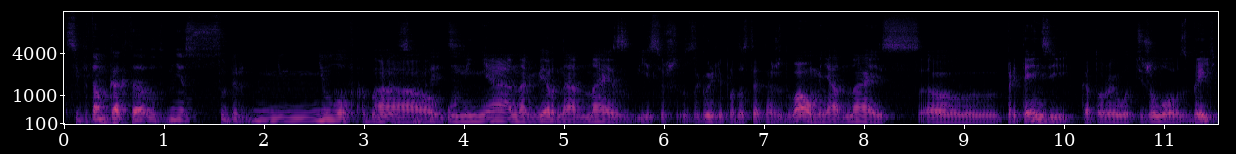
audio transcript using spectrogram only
Типа там как-то вот мне супер неловко было А, смотреть. У меня, наверное, одна из, если уж заговорили про «Достать ножи 2», у меня одна из э, претензий, которые вот тяжело сбрить,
